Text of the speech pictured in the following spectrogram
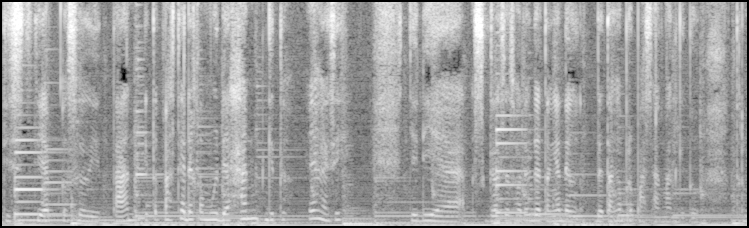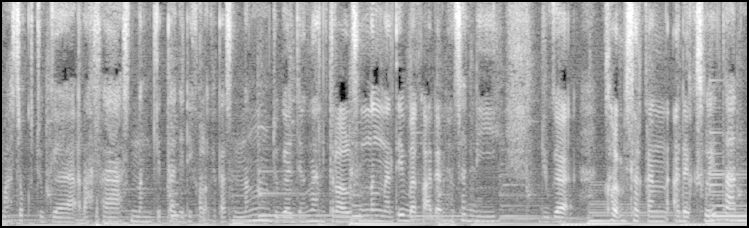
di setiap kesulitan itu pasti ada kemudahan gitu ya gak sih? Jadi ya segala sesuatu datangnya datangnya berpasangan gitu. Termasuk juga rasa seneng kita. Jadi kalau kita seneng juga jangan terlalu seneng nanti bakal ada rasa sedih. Juga kalau misalkan ada kesulitan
